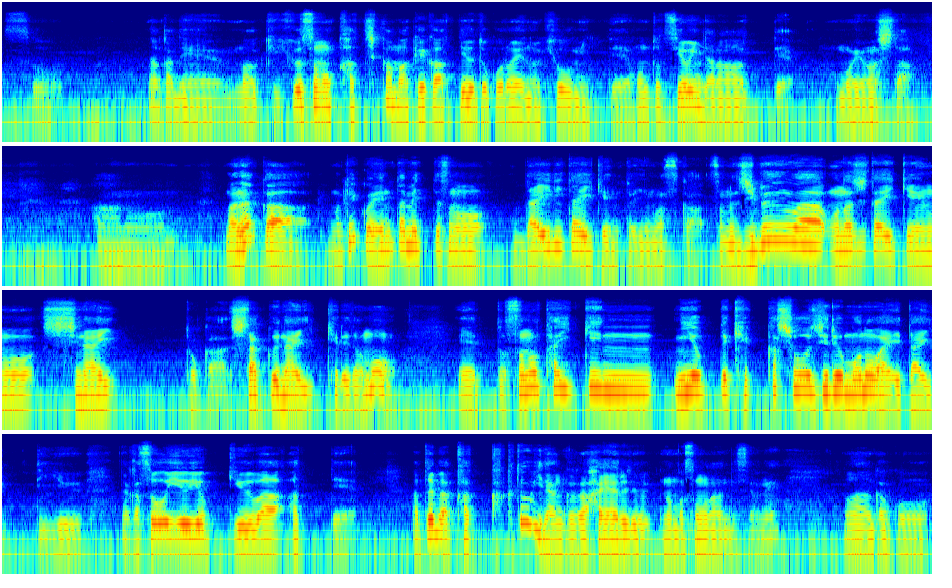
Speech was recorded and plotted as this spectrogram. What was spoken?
そう。なんかね、まあ、結局その勝ちか負けかっていうところへの興味って本当強いんだなって思いました。あのまあなんか、まあ、結構エンタメってその代理体験といいますかその自分は同じ体験をしないとかしたくないけれどもえっと、その体験によって結果生じるものは得たいっていう、なんかそういう欲求はあって、例えば格闘技なんかが流行るのもそうなんですよね。なんかこ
